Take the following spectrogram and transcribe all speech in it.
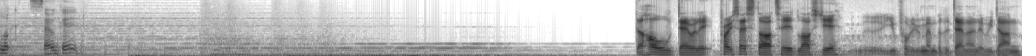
look so good. The whole derelict process started last year. You probably remember the demo that we done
